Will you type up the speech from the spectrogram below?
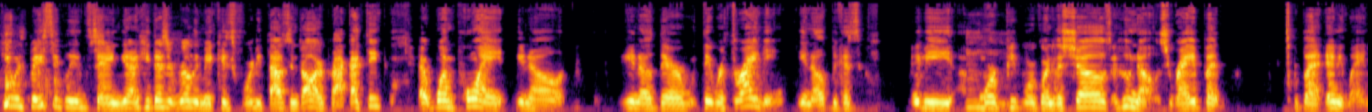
he was basically saying, you know, he doesn't really make his forty thousand dollar pack. I think at one point, you know, you know, they're they were thriving, you know, because maybe mm-hmm. more people were going to the shows who knows right? But but anyway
